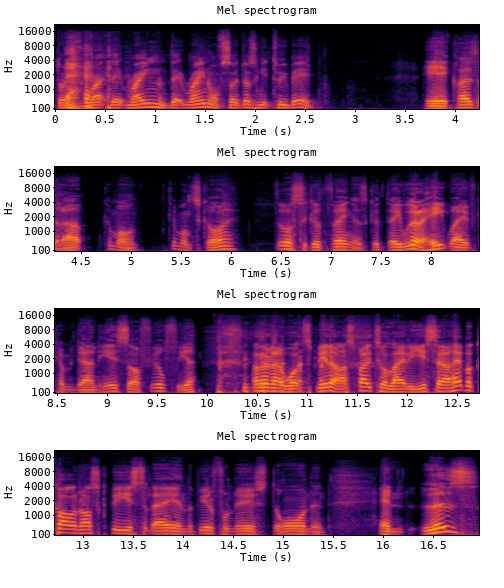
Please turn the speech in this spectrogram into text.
those ra- that rain that rain off so it doesn't get too bad. Yeah close it up. Come on. Come on Sky that's a good thing. It's a good thing. We've got a heat wave coming down here, so I feel for you. I don't know what's better. I spoke to a lady yesterday. I had my colonoscopy yesterday, and the beautiful nurse Dawn and and Liz.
